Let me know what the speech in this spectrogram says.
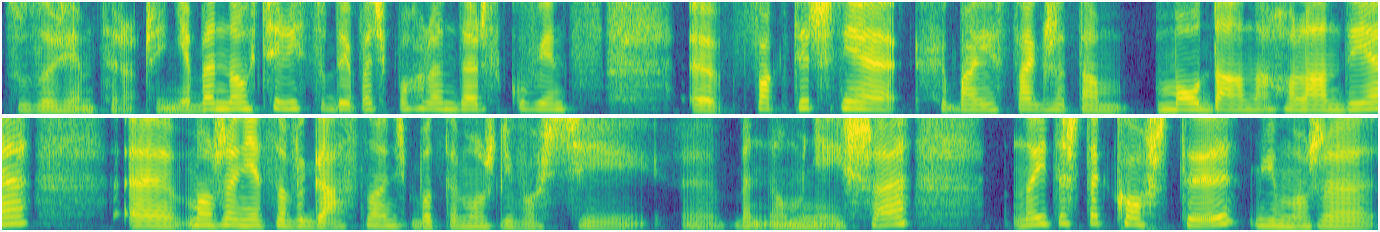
cudzoziemcy raczej nie będą chcieli studiować po holendersku, więc faktycznie chyba jest tak, że ta moda na Holandię może nieco wygasnąć, bo te możliwości będą mniejsze. No i też te koszty, mimo że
